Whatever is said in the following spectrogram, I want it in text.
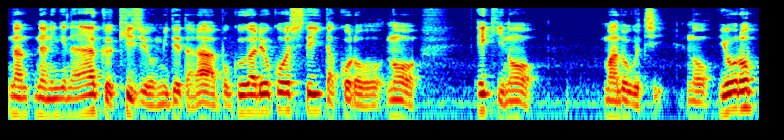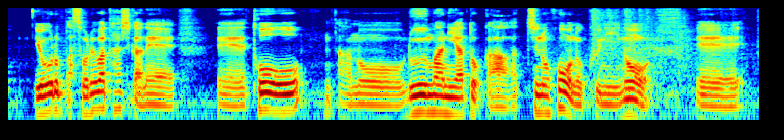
な何気なく記事を見てたら僕が旅行していた頃の駅の窓口のヨーロヨーロッパそれは確かね、えー東欧あのルーマニアとかあっちの方の国の、えー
